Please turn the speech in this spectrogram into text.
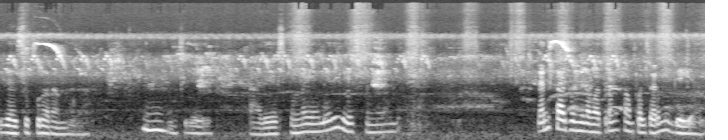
ఇక శుక్రవారం కదా. మంచిగా అది వేసుకున్నా ఏం లేదు ఇది వేసుకున్నా లేదు. కానీ మీద మాత్రం కంపల్సరీ ముగ్గు వేయాలి.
